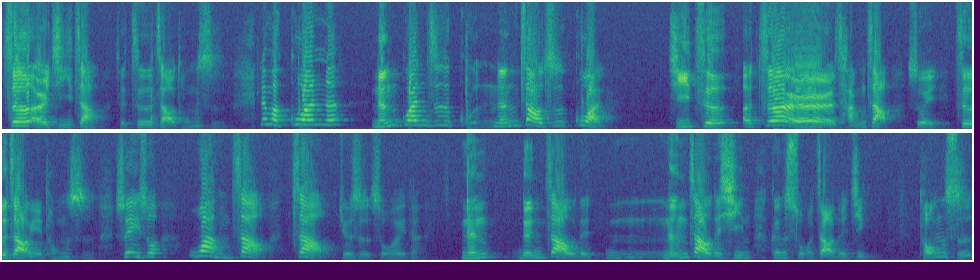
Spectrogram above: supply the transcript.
遮而即照，这遮照同时。那么观呢？能观之能照之观，即遮而遮而常照，所以遮照也同时。所以说望照照就是所谓的能能照的能照的心跟所照的境，同时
